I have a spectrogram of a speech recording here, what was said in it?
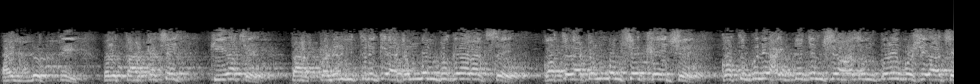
এক ব্যক্তি, তাহলে তার কাছে কি আছে? তার পেটের ভিতরে কি অ্যাটম্বম ঢুকে রাখছে? কত অ্যাটম্বম সে খেয়েছে? কতগুলি হাইড্রোজেন সে হজম করে বসে আছে?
